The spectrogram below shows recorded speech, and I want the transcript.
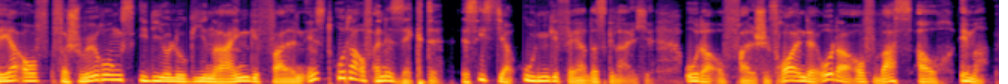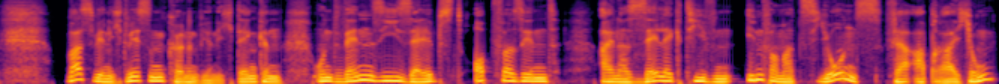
der auf Verschwörungsideologien reingefallen ist oder auf eine Sekte. Es ist ja ungefähr das gleiche. Oder auf falsche Freunde oder auf was auch immer. Was wir nicht wissen, können wir nicht denken. Und wenn Sie selbst Opfer sind einer selektiven Informationsverabreichung,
